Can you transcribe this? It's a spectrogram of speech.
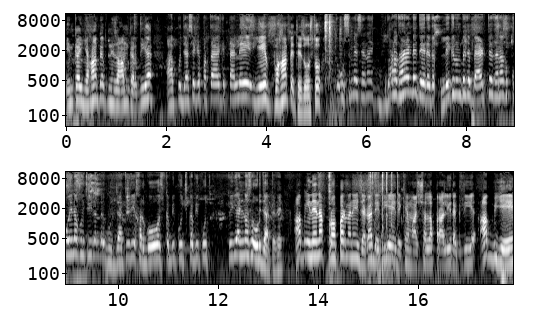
इनका यहाँ पे निज़ाम कर दिया है। आपको जैसे कि पता है कि पहले ये वहाँ पे थे दोस्तों तो उसमें से ना धड़ाधड़ अंडे दे रहे थे लेकिन उन पे जब बैठते थे ना तो कोई ना कोई चीज़ अंदर घुस जाती थी। खरगोश कभी कुछ कभी कुछ। तो ये अंडों से उड़ जाते थे। अब इन्हें ना प्रॉपर मैंने ये जगह दे दी है ये देखें माशाल्लाह पराली रख दी है। अब ये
